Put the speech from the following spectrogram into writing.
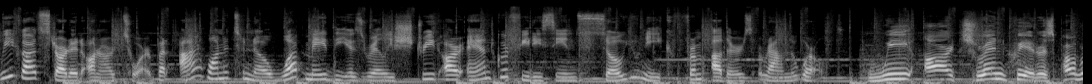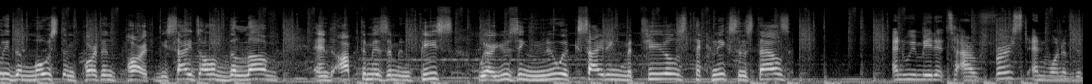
we got started on our tour, but I wanted to know what made the Israeli street art and graffiti scene so unique from others around the world. We are trend creators, probably the most important part. Besides all of the love and optimism and peace, we are using new exciting materials, techniques, and styles. And we made it to our first and one of the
